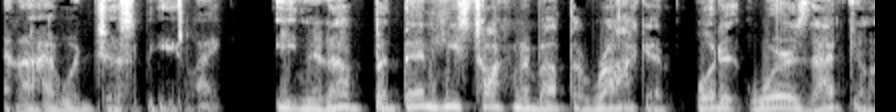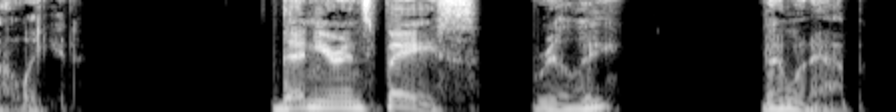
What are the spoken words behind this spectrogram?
And I would just be like eating it up. But then he's talking about the rocket. What, where is that going to lead? Then you're in space. Really? Then what happens?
